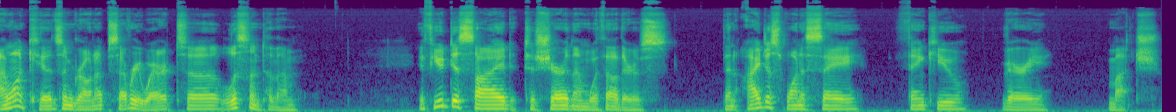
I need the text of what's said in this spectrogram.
I want kids and grown-ups everywhere to listen to them. If you decide to share them with others, then I just want to say thank you very much.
